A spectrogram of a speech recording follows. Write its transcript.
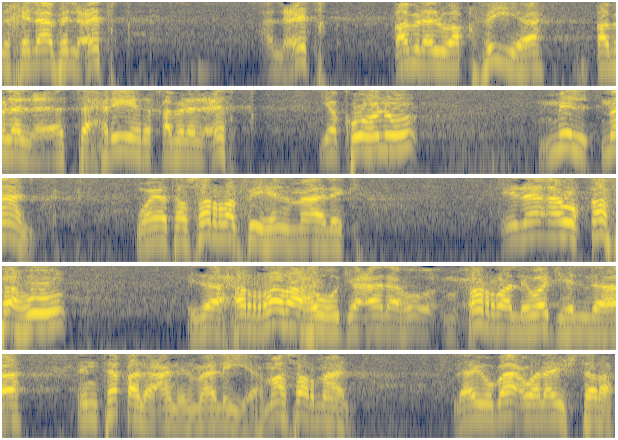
بخلاف العتق. العتق قبل الوقفية قبل التحرير قبل العتق يكون مل مال ويتصرف فيه المالك. إذا أوقفه إذا حرره جعله حرا لوجه الله انتقل عن المالية. ما صار مال. لا يباع ولا يشترى.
